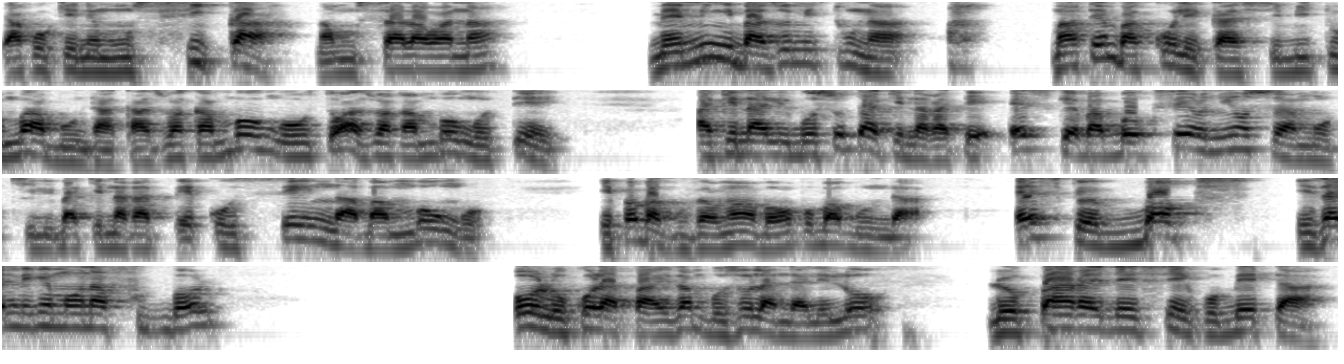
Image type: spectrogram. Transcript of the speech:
ya kokende musika na musala wana me mingi bazomituna ah, Martin Bakole kasi bitumba abundaka azwaka mbongo to azwaka mbongo te akenda liboso to akendaka te eske baboxeur nyonso ya mokili bakendaka mpe kosenga bambongo epa bagouvernement ya bango mpo babunda eske box eza ndenge mona football oyo oh, lokola par exemple bozolanda lelo leopard rdc ekobeta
